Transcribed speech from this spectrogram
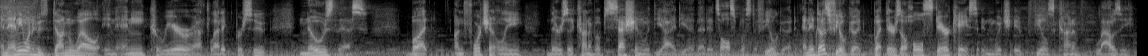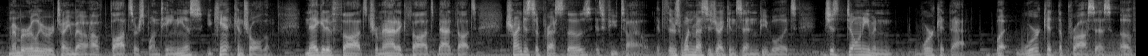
and anyone who's done well in any career or athletic pursuit knows this but unfortunately there's a kind of obsession with the idea that it's all supposed to feel good. And it does feel good, but there's a whole staircase in which it feels kind of lousy. Remember earlier we were talking about how thoughts are spontaneous? You can't control them. Negative thoughts, traumatic thoughts, bad thoughts, trying to suppress those is futile. If there's one message I can send people, it's just don't even work at that, but work at the process of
